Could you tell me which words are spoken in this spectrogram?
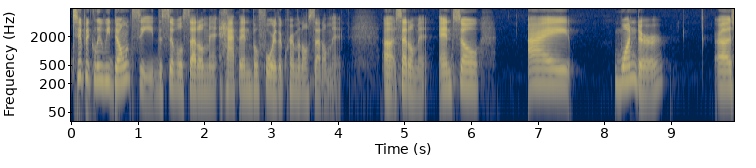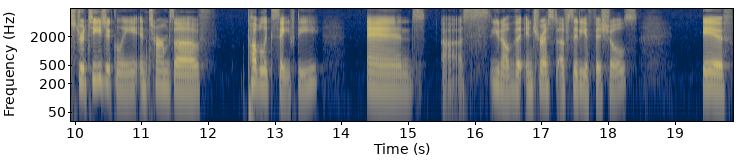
typically we don't see the civil settlement happen before the criminal settlement uh, settlement. And so I wonder uh, strategically in terms of public safety and uh, you know the interest of city officials. If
